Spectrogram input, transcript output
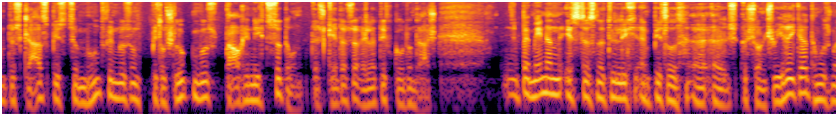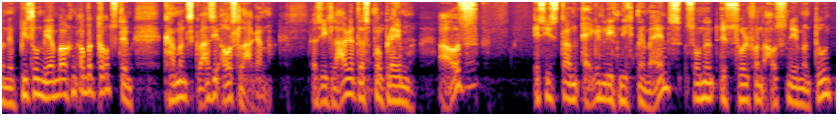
und das Glas bis zum Mund führen muss und ein bisschen schlucken muss, brauche ich nichts zu tun. Das geht also relativ gut und rasch. Bei Männern ist das natürlich ein bisschen äh, äh, schon schwieriger, da muss man ein bisschen mehr machen, aber trotzdem kann man es quasi auslagern. Also ich lagere das Problem aus, es ist dann eigentlich nicht mehr meins, sondern es soll von außen jemand tun.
